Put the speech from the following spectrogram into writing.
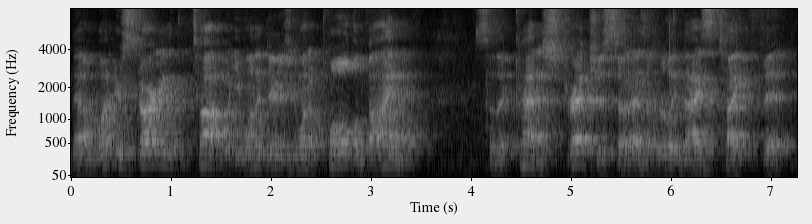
Now when you're starting at the top, what you want to do is you want to pull the vinyl so that it kind of stretches so it has a really nice tight fit.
